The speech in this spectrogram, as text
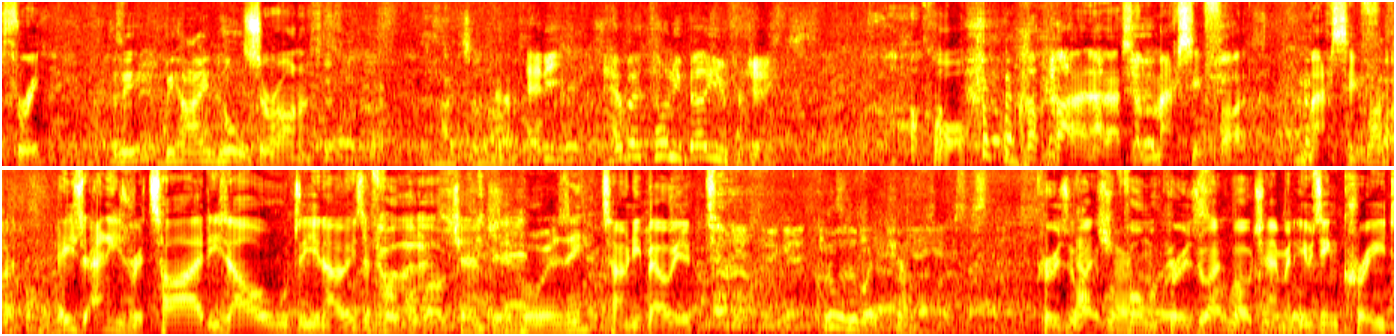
three. Three behind who? Serrano. Eddie, how about Tony Bellew for Jake? Cool. no, no, that's a massive fight. Massive fight. He's and he's retired. He's old. You know, he's a You former world champion. Who is he? Tony Bellew, Cruiserweight champion. cruiserweight, Not sure former who he is. cruiserweight world champion. He was in Creed.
